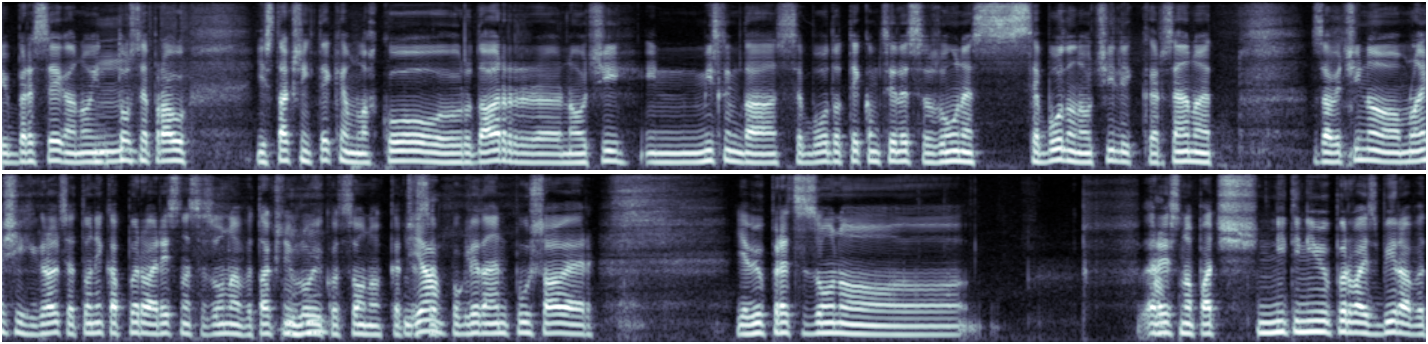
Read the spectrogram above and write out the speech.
ja. brez vsega. No, in Mm. mm. to se pravi, iz takšnih tekem lahko rudar eh, nauči. In mislim, da se bodo tekom cele sezone se bodo naučili, ker vseeno je. Za večino mlajših igralcev je to neka prva resna sezona v takšni Mhm. vlogi, kot so. No. Ker če ja. se pogleda en pušaver, je bil pred sezono resno pač niti ni bil prva izbira v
